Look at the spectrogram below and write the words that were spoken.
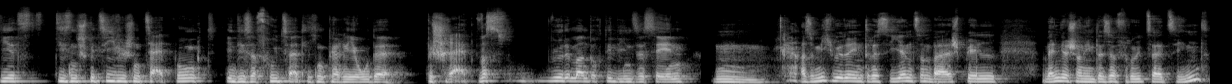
die jetzt diesen spezifischen Zeitpunkt in dieser frühzeitlichen Periode beschreibt. Was würde man durch die Linse sehen? Hm. Also mich würde interessieren zum Beispiel, wenn wir schon in dieser Frühzeit sind,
